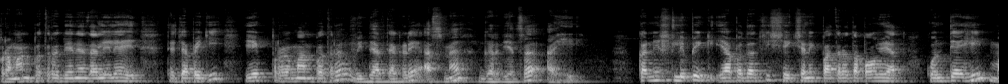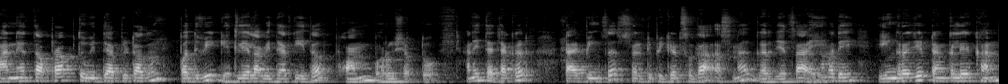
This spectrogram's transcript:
प्रमाणपत्र देण्यात आलेले आहेत त्याच्यापैकी एक प्रमाणपत्र विद्यार्थ्याकडे असणं गरजेचं आहे. कनिष्ठ लिपिक या पदाची शैक्षणिक पात्रता पाहूयात. कोणत्याही मान्यताप्राप्त विद्यापीठातून पदवी घेतलेला विद्यार्थी इथं फॉर्म भरू शकतो. आणि त्याच्याकडं टायपिंगचं सर्टिफिकेटसुद्धा असणं गरजेचं आहे. यामध्ये इंग्रजी टंकलेखन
